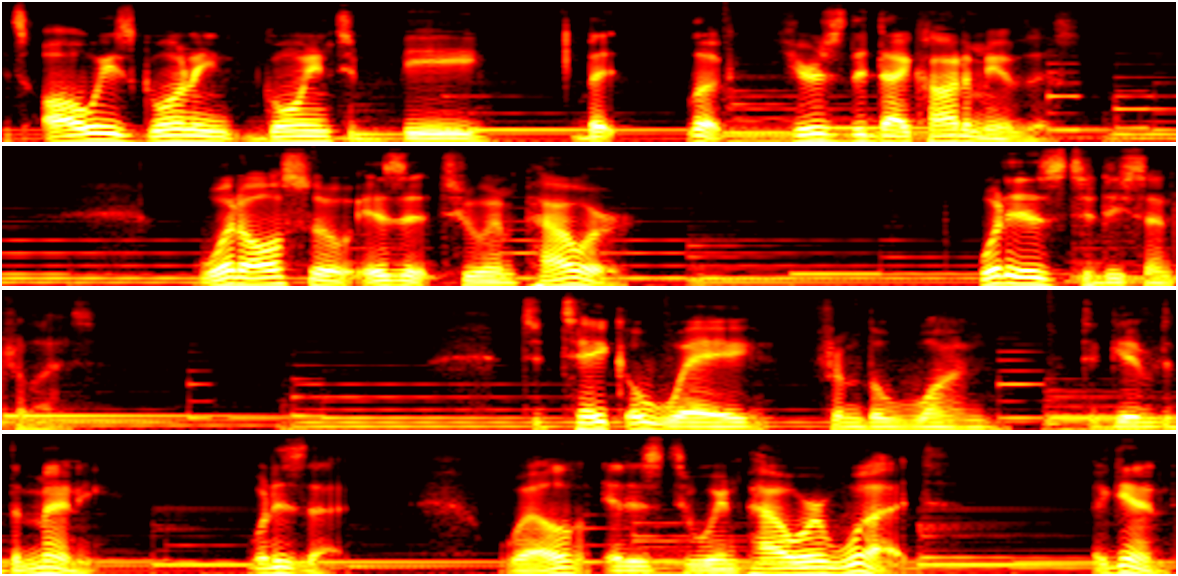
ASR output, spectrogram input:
It's always going going to be but look, here's the dichotomy of this. What also is it to empower? What is to decentralize? To take away from the one to give to the many. What is that? Well, it is to empower what? Again,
